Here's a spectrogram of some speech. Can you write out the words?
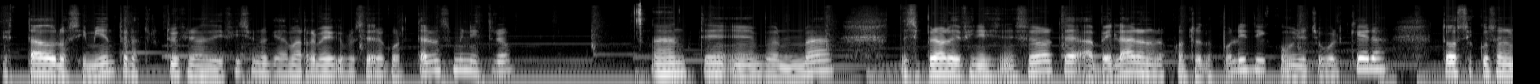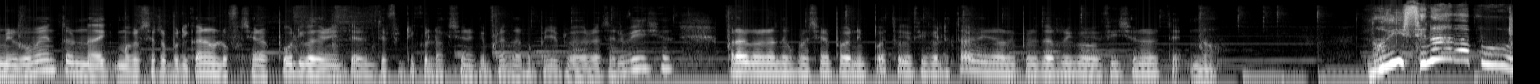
estado de los cimientos la estructura general del edificio no queda más remedio que proceder a cortar el suministro ante eh, desesperado la definición de sorte, apelaron a los contratos políticos, como yo he hecho cualquiera. Todos se excusaron mi argumento. En una democracia republicana, los funcionarios públicos deben interferir con las acciones que emprenden la compañía proveedora de servicios. Para algo grandes corporaciones pagan impuestos que fija el Estado y el propietario rico del edificio norte. No. No dice nada, por.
